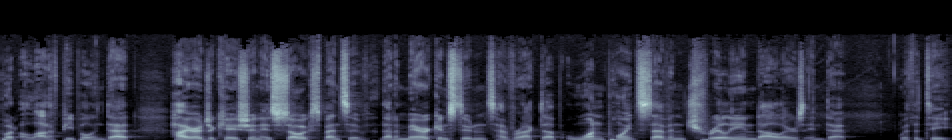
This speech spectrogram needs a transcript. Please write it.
put a lot of people in debt, higher education is so expensive that American students have racked up 1.7 trillion dollars in debt with a T.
